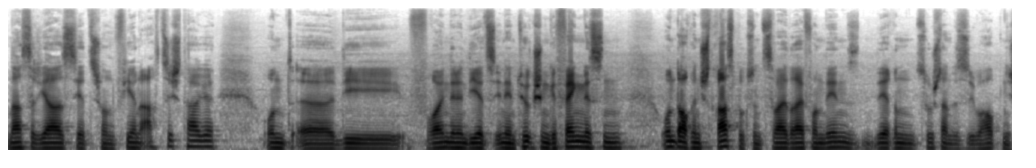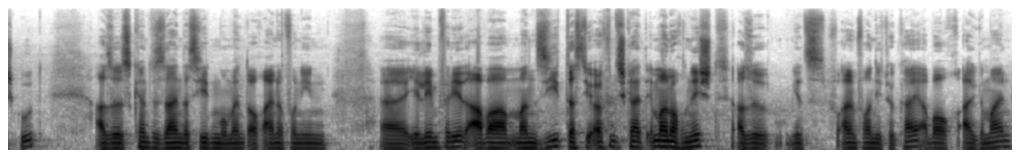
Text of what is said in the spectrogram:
Nasser Yas jetzt schon 84 Tage und äh, die Freundinnen, die jetzt in den türkischen Gefängnissen und auch in Straßburg sind, zwei, drei von denen, deren Zustand ist überhaupt nicht gut. Also es könnte sein, dass jeden Moment auch einer von ihnen äh, ihr Leben verliert. Aber man sieht, dass die Öffentlichkeit immer noch nicht, also jetzt vor allem von die Türkei, aber auch allgemein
